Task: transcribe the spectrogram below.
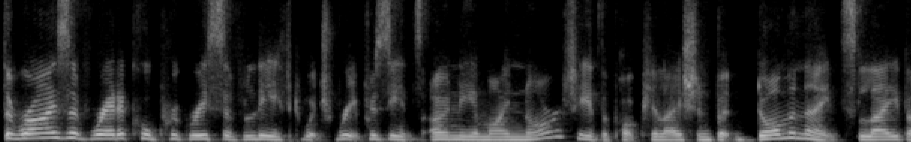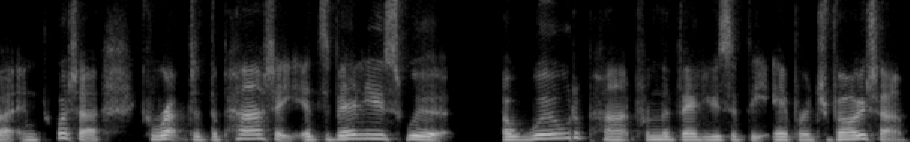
The rise of radical progressive left, which represents only a minority of the population but dominates Labour and Twitter, corrupted the party. Its values were a world apart from the values of the average voter.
